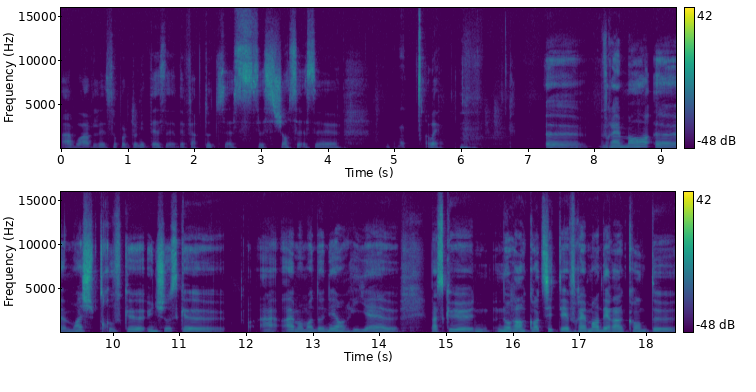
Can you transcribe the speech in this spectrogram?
avoir les opportunités de, faire toutes ces, choses. Ouais. Euh, vraiment, euh, moi, je trouve que une chose que à, un moment donné, on riait euh, parce que nos rencontres, c'était vraiment des rencontres de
